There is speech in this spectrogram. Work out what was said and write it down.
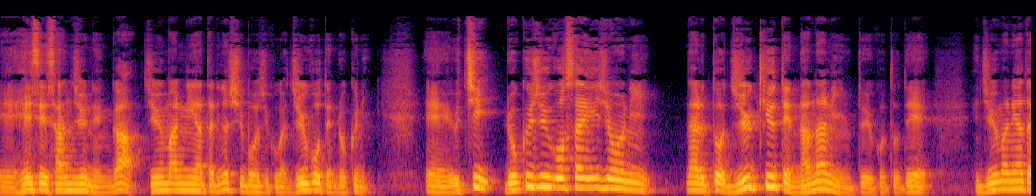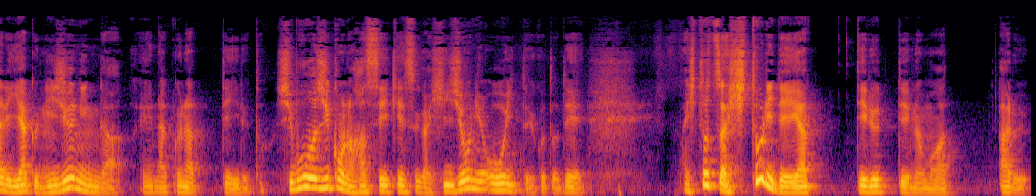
えー、平成30年が10万人あたりの死亡事故が15.6人、えー、うち65歳以上になると19.7人ということで10万人あたり約20人が亡くなっていると。死亡事故の発生件数が非常に多いということで一つは一人でやってるっていうのもある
